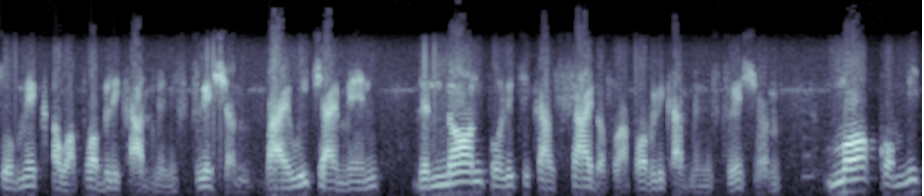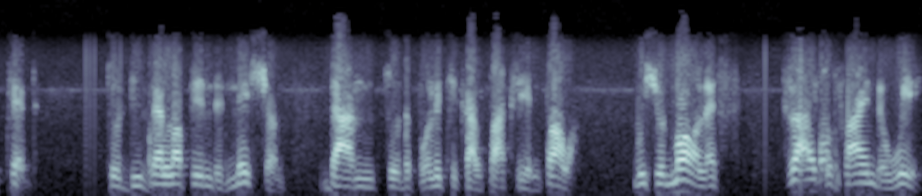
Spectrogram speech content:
to make our public administration, by which I mean the non political side of our public administration, more committed to developing the nation than to the political party in power. We should more or less try to find a way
